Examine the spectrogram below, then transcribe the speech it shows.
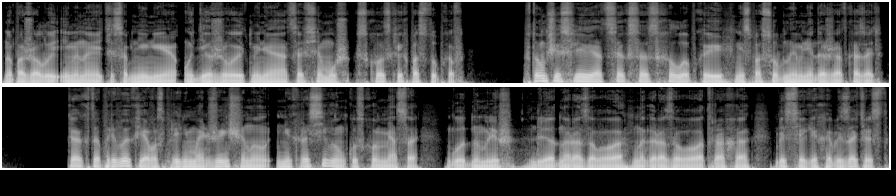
Но, пожалуй, именно эти сомнения удерживают меня от совсем уж скотских поступков. В том числе и от секса с холопкой, не способной мне даже отказать. Как-то привык я воспринимать женщину не красивым куском мяса, годным лишь для одноразового, многоразового траха, без всяких обязательств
